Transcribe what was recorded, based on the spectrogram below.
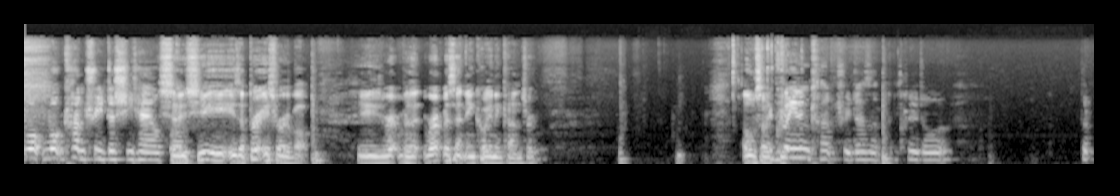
What what country does she hail from? So from? she is a British robot. She's repre- representing Queen and Country. Also, the Queen and country doesn't include all of the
